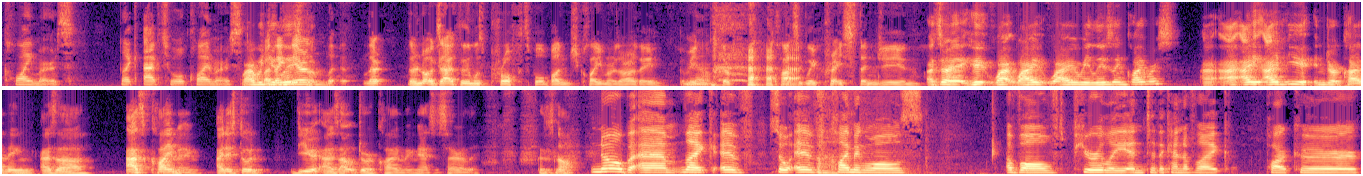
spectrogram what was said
climbers, like actual climbers? Why would I you think lose they're, them? they're they're not exactly the most profitable bunch climbers, are they? I mean, No. they're classically pretty stingy and I'm sorry. like, Who, why? Why? Why are we losing climbers? I, I I view indoor climbing as a as climbing. I just don't view it as outdoor climbing necessarily because it's not. No, but um, like if so, if climbing walls evolved purely into the kind of like parkour,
